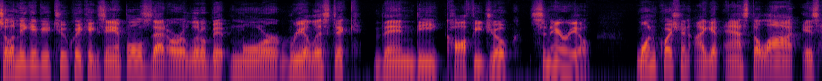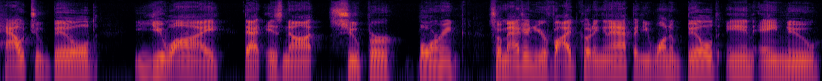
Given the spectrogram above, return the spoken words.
So let me give you two quick examples that are a little bit more realistic than the coffee joke scenario. One question I get asked a lot is how to build UI that is not super boring. So imagine you're vibe coding an app and you want to build in a new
